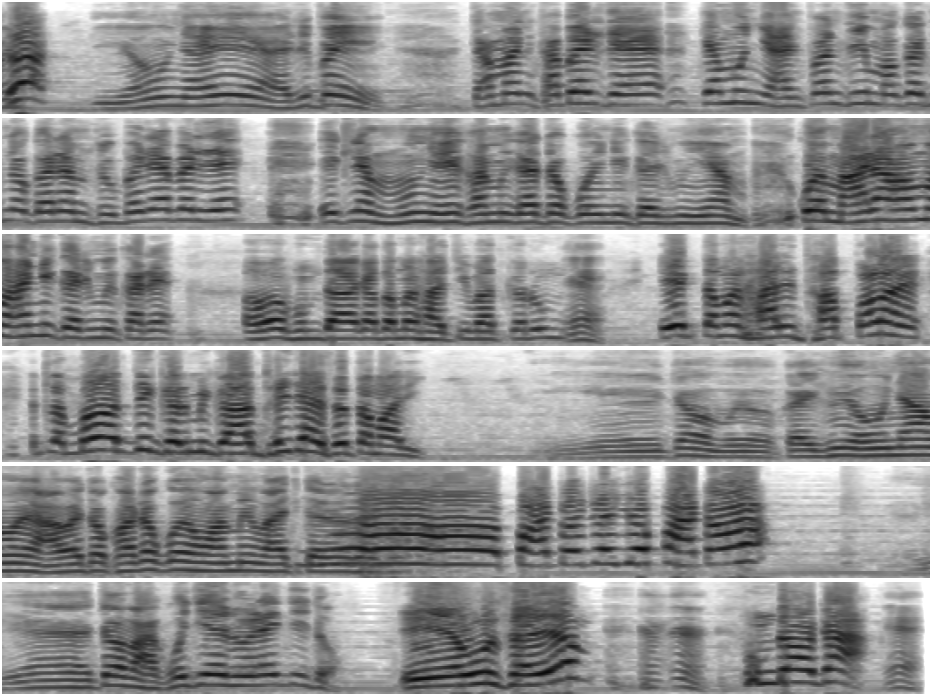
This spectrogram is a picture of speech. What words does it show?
એવું નહીં હરીભાઈ તમને ખબર છે કે હું નાનપણથી મગજનો ગરમ છું બરાબર છે? એટલે હું નહીં ખમી ગયો કોઈની ગરમી એમ. કોઈ મારા હમ હાની ગરમી કરે. હવે ભૂમતા કાકા તમને સાચી વાત કરું? હે. એક તમને હારી થાપ પડે એટલે બધી ગરમી ગાયબ થઈ જાય છે તમારી. એ તો કઈશું એવું ના હોય હવે તો ખરો કોઈ અમે વાત કરે પાટો આ, પાટો. એ તો વાઘુજીએ જોડાઈ દીધો. એવું છે એમ? ફૂમતા કાકા હે.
